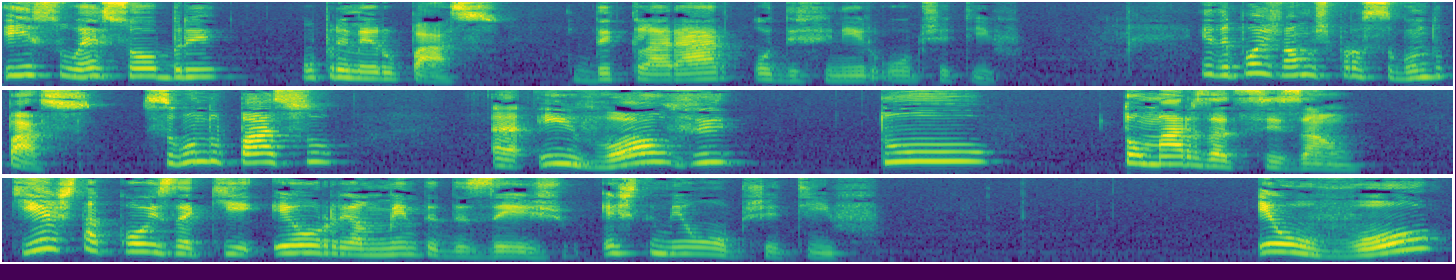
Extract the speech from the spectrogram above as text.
isso é sobre o primeiro passo declarar ou definir o objetivo. E depois vamos para o segundo passo. Segundo passo é, envolve tu tomares a decisão que esta coisa que eu realmente desejo, este meu objetivo, eu vou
